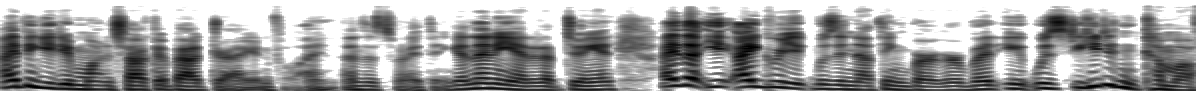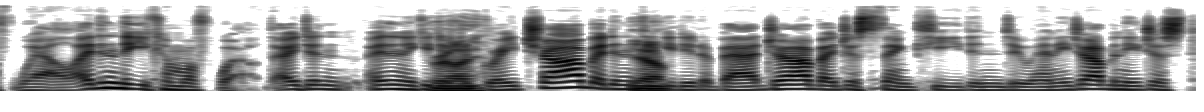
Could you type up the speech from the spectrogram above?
I think he didn't want to talk about Dragonfly. and That's what I think. And then he ended up doing it. I thought I agree it was a nothing burger, but it was he didn't come off well. I didn't think he come off well. I didn't I didn't think he did Really? a great job. I didn't Yeah. think he did a bad job. I just think he didn't do any job and he just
